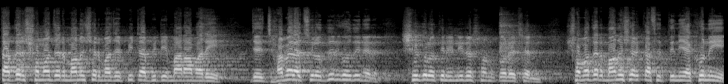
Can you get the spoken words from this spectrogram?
তাদের সমাজের মানুষের মাঝে পিটাপিটি, মারামারি, যে ঝামেলা ছিল দীর্ঘদিনের, সেগুলো তিনি নিরসন করেছেন। সমাজের মানুষের কাছে তিনি এখনই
